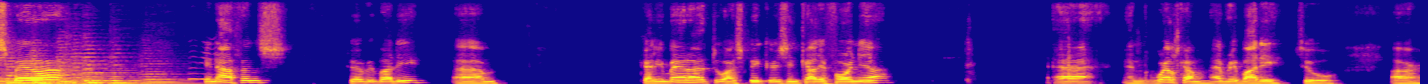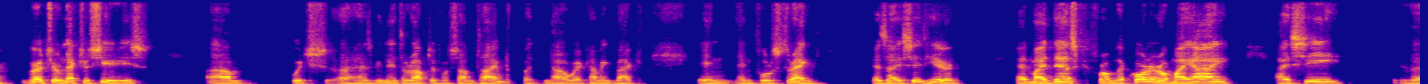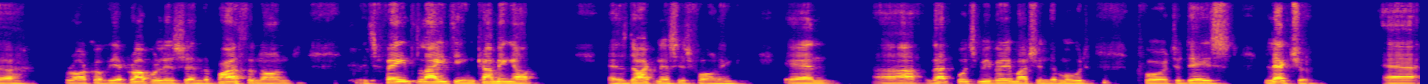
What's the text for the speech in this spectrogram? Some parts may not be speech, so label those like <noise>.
Kalispera in Athens to everybody. Um, Kalimera to our speakers in California. Uh, and welcome everybody to our virtual lecture series, um, which uh, has been interrupted for some time, but now we're coming back in, in full strength. As I sit here at my desk from the corner of my eye, I see the rock of the Acropolis and the Parthenon. It's faint lighting coming up as darkness is falling. And uh, that puts me very much in the mood for today's lecture. Uh,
